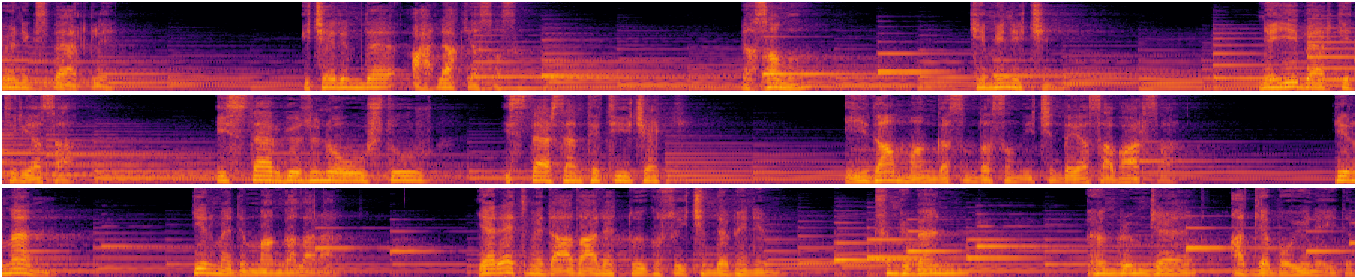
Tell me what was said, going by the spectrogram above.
Königsbergli. İçerimde ahlak yasası. Yasa mı? Kimin için? Neyi berketir yasa? İster gözünü ovuştur, istersen tetiği çek. İdam mangasındasın içinde yasa varsa. Girmem, girmedim mangalara. Yer etmedi adalet duygusu içimde benim. Çünkü ben ömrümce adle boyun eğdim.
